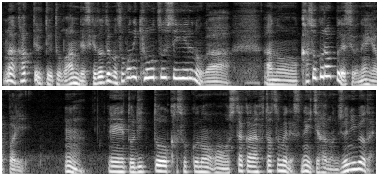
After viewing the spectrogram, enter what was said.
まあ、勝ってるというところがあるんですけど、でもそこに共通して言えるのが、あのー、加速ラップですよね、やっぱり。うん。えっ、ー、と、立東加速の下から2つ目ですね。1ハロン12秒台。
